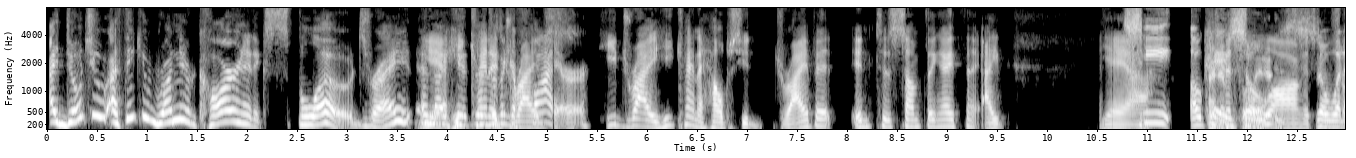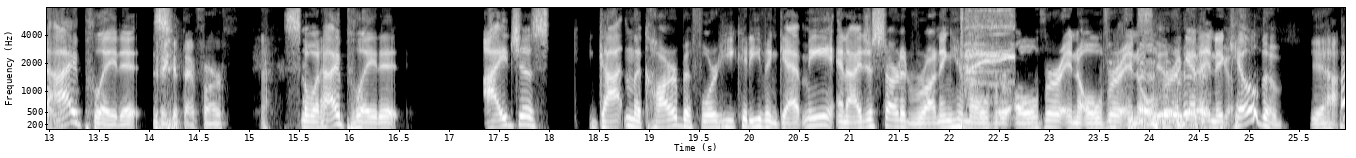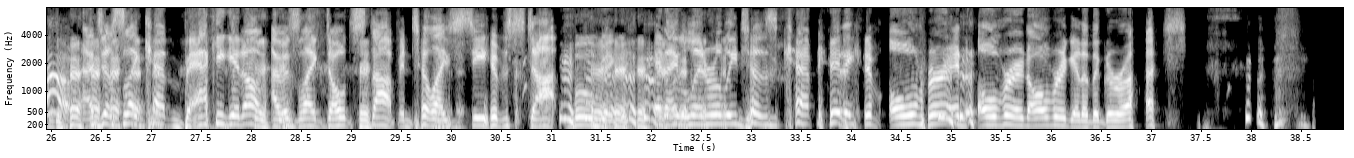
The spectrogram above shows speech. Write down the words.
I don't you. I think you run your car and it explodes, right? And yeah like, he kind of like drives a fire. he drive he kind of helps you drive it into something i think i yeah See, okay, been so long, it's so when so I played it, Didn't get that far. so when I played it, I just got in the car before he could even get me, and I just started running him over, over and over and over again, and it killed him. yeah Oh. I just like kept backing it up. I was like, "Don't stop until I see him stop moving," and I literally just kept hitting him over and over and over again in the garage.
